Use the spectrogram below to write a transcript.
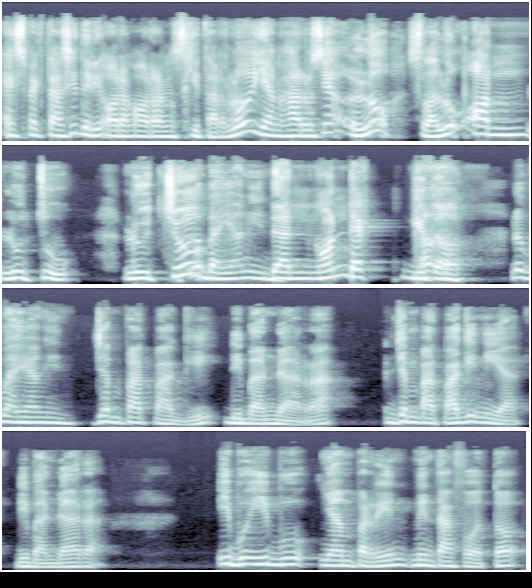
ekspektasi dari orang-orang sekitar lo yang harusnya lo selalu on, lucu. Lucu, lu bayangin. dan ngondek gitu. Heeh. lu bayangin jam 4 pagi di bandara jam 4 pagi nih ya di bandara. Ibu-ibu nyamperin minta foto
